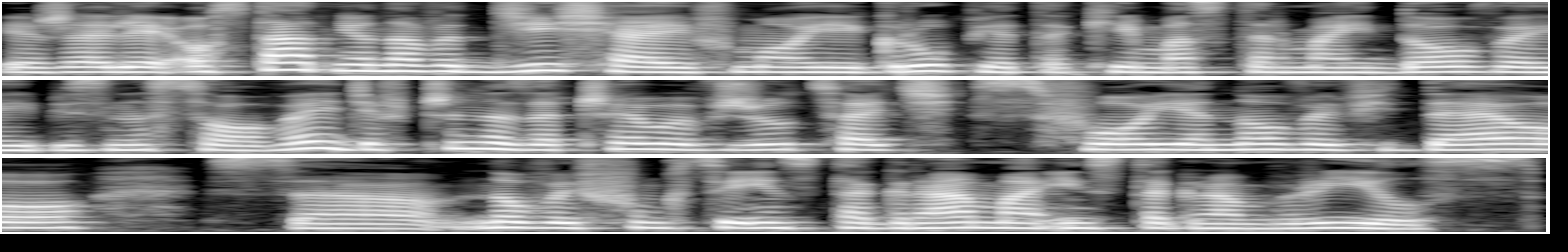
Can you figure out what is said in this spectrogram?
Jeżeli ostatnio, nawet dzisiaj w mojej grupie takiej mastermindowej, biznesowej, dziewczyny zaczęły wrzucać swoje nowe wideo z nowej funkcji Instagrama, Instagram Reels.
